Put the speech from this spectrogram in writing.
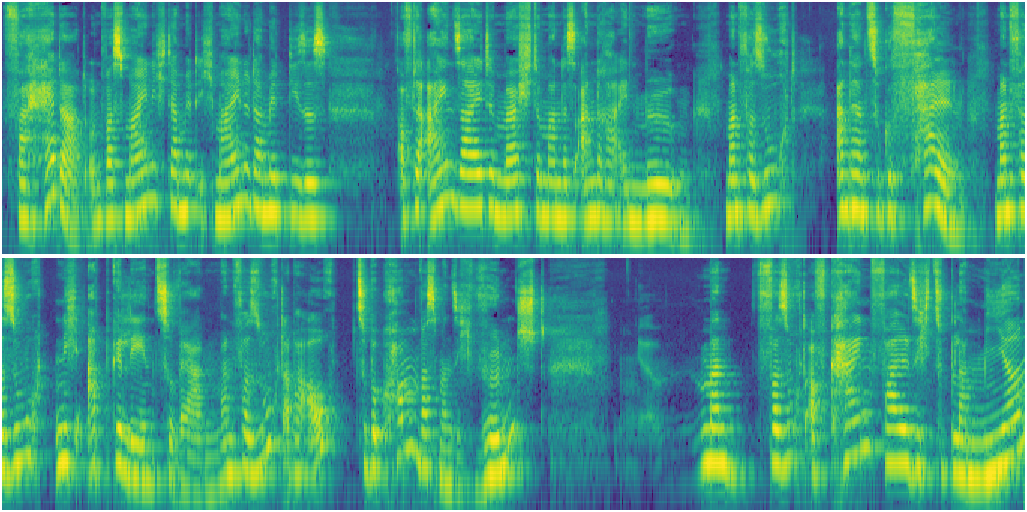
verheddert. Und was meine ich damit? Ich meine damit dieses, auf der einen Seite möchte man, dass andere einen mögen. Man versucht, anderen zu gefallen. Man versucht, nicht abgelehnt zu werden. Man versucht aber auch zu bekommen, was man sich wünscht man versucht auf keinen Fall, sich zu blamieren.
